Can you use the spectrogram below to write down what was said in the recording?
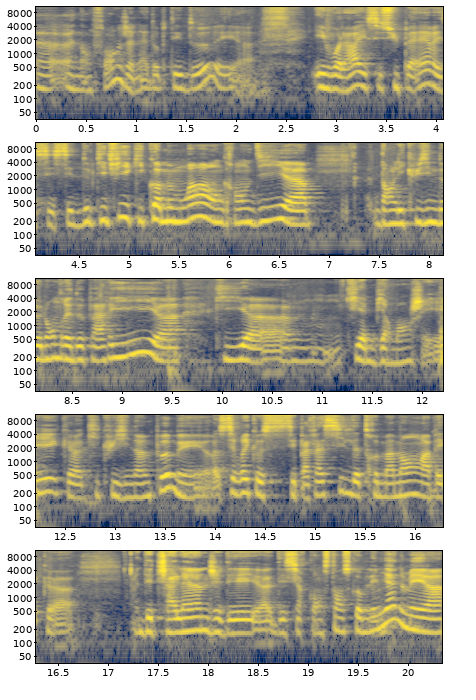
euh, un enfant. J'en ai adopté deux et, euh, voilà, et c'est super. Et c'est ces deux petites filles qui, comme moi, ont grandi dans les cuisines de Londres et de Paris. qui aiment bien manger, qui cuisinent un peu, mais c'est vrai que c'est pas facile d'être maman avec des challenges et des, euh, des, circonstances comme les miennes, mais, euh,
